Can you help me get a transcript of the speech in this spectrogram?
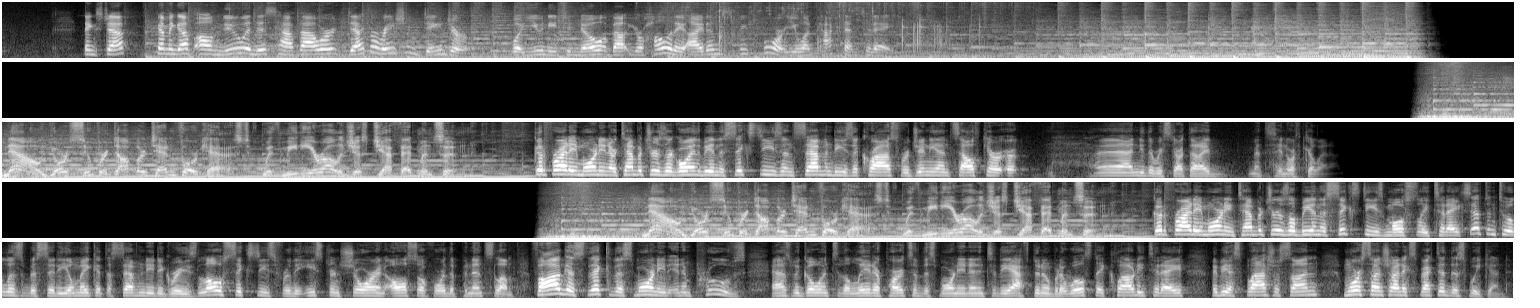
Thanks, Jeff. Coming up all new in this half hour, decoration danger. What you need to know about your holiday items before you unpack them today. Now, your Super Doppler 10 forecast with meteorologist Jeff Edmondson. Good Friday morning. Our temperatures are going to be in the 60s and 70s across Virginia and South Carolina. Er, eh, I need to restart that. I meant to say North Carolina. Now, your Super Doppler 10 forecast with meteorologist Jeff Edmondson. Good Friday morning. Temperatures will be in the 60s mostly today, except into Elizabeth City. You'll make it to 70 degrees. Low 60s for the eastern shore and also for the peninsula. Fog is thick this morning. It improves as we go into the later parts of this morning and into the afternoon, but it will stay cloudy today. Maybe a splash of sun. More sunshine expected this weekend.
